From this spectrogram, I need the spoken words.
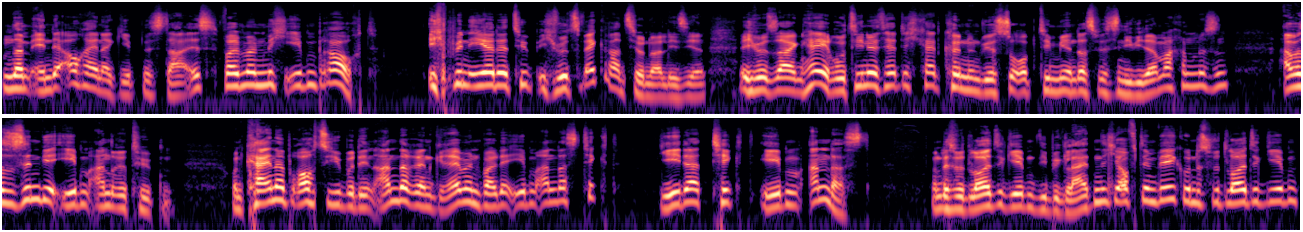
und am Ende auch ein Ergebnis da ist, weil man mich eben braucht. Ich bin eher der Typ, ich würde es wegrationalisieren. Ich würde sagen, hey, Routinetätigkeit können wir so optimieren, dass wir es nie wieder machen müssen. Aber so sind wir eben andere Typen. Und keiner braucht sich über den anderen grämen, weil der eben anders tickt. Jeder tickt eben anders. Und es wird Leute geben, die begleiten dich auf dem Weg und es wird Leute geben,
